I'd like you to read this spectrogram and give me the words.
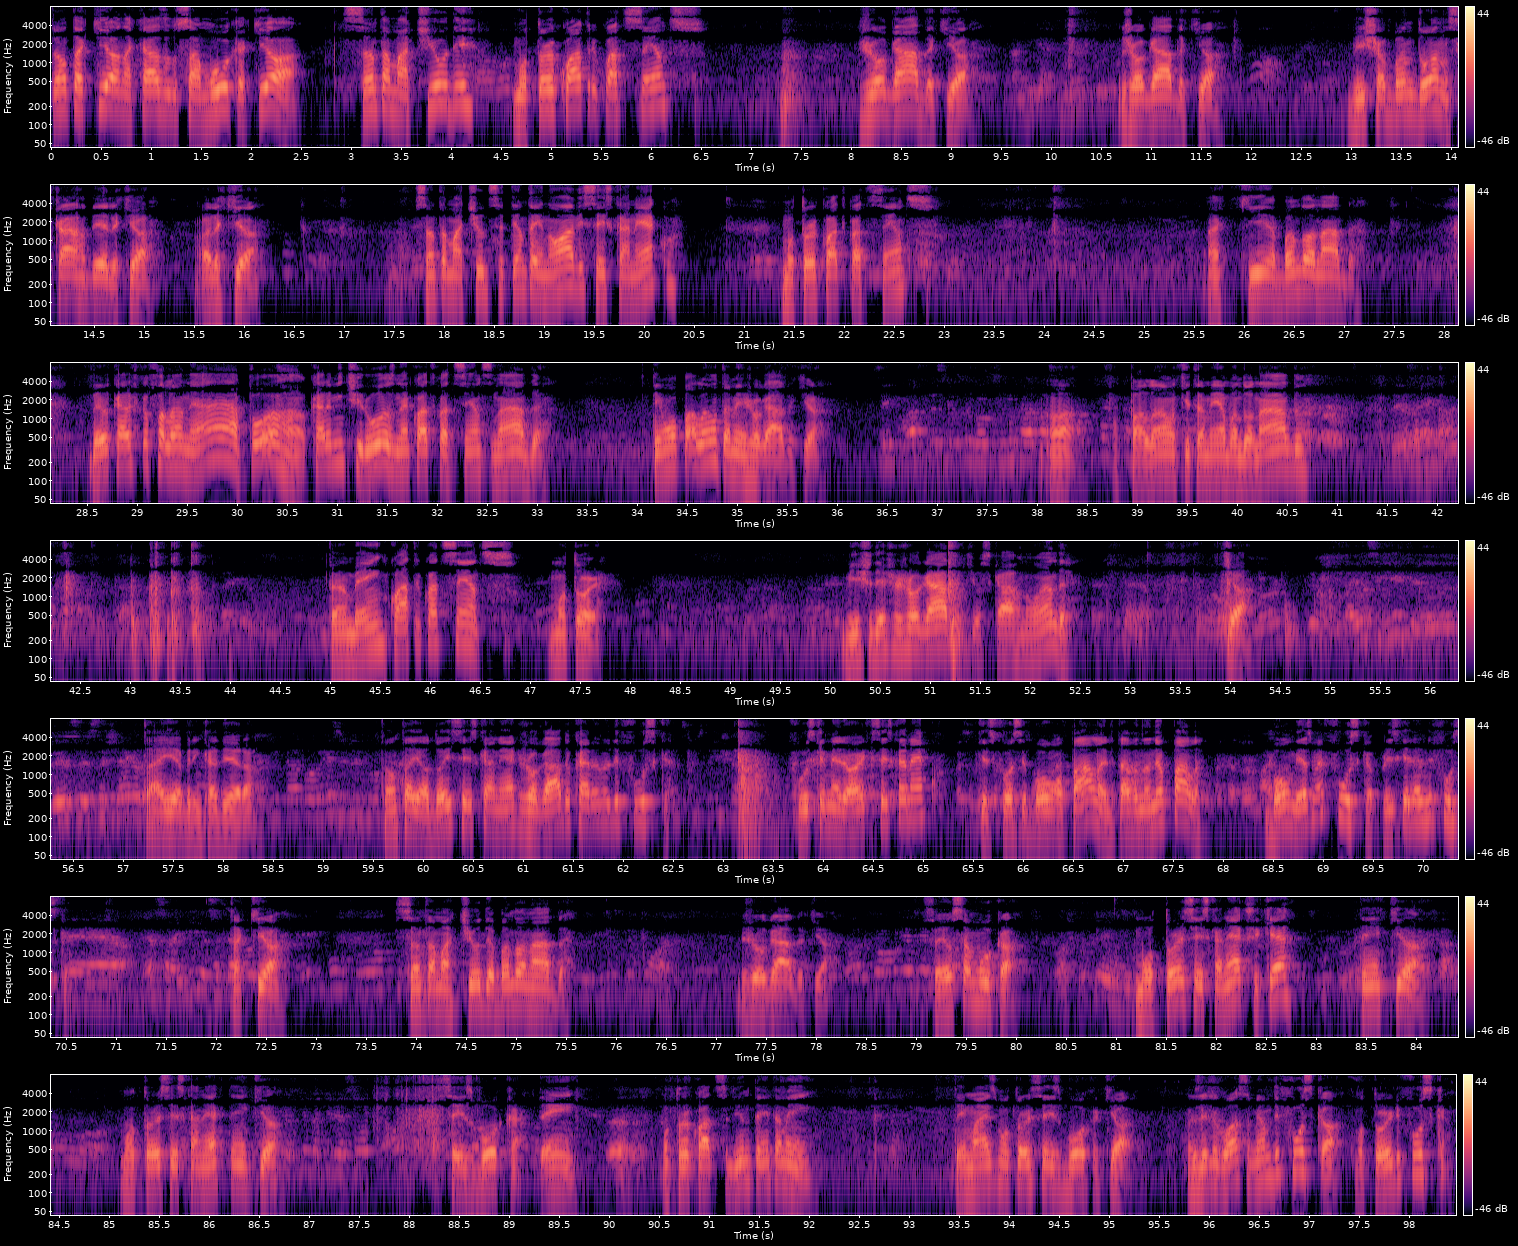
Então tá aqui, ó, na casa do Samuca, aqui, ó. Santa Matilde, motor 4400. Jogado aqui, ó. Jogado aqui, ó. Bicho abandona os carros dele aqui, ó. Olha aqui, ó. Santa Matilde 79, 6 caneco. Motor 4400. Aqui, abandonada. Daí o cara fica falando, né? Ah, porra, o cara é mentiroso, né? 4400, nada. Tem um opalão também jogado aqui, ó. Ó, opalão aqui também abandonado. Também 4400 motor. Bicho deixa jogado aqui os carros, não anda? Aqui, ó. Tá aí a brincadeira, ó. Então tá aí, ó. Dois seis canecos jogados e o cara anda de Fusca. Fusca é melhor que seis canecos. Porque se fosse bom Opala, ele tava andando de Opala. Bom mesmo é Fusca, por isso que ele anda de Fusca. Tá aqui, ó. Santa Matilde abandonada. Jogado aqui, ó. Isso aí é o Samuca, ó. Motor seis canecos, se quer? Tem aqui, ó. Motor seis canecos tem aqui, ó. Seis boca, tem. Motor 4 cilindros tem também. Tem mais motor seis boca aqui, ó. Mas ele gosta mesmo de Fusca, ó. Motor de Fusca.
